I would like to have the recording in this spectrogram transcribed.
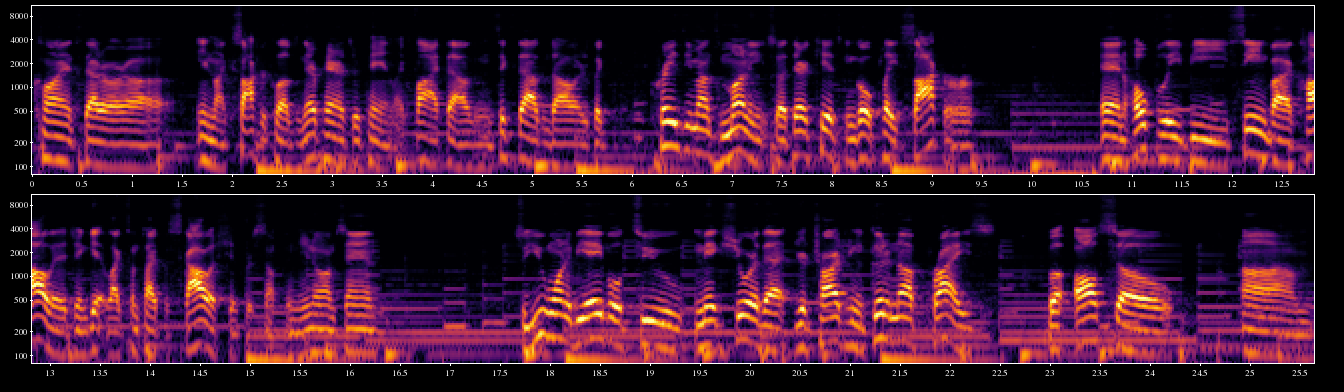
clients that are uh, in like soccer clubs, and their parents are paying like five thousand, six thousand dollars, like crazy amounts of money, so that their kids can go play soccer and hopefully be seen by a college and get like some type of scholarship or something. You know what I'm saying? So you want to be able to make sure that you're charging a good enough price but also um,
